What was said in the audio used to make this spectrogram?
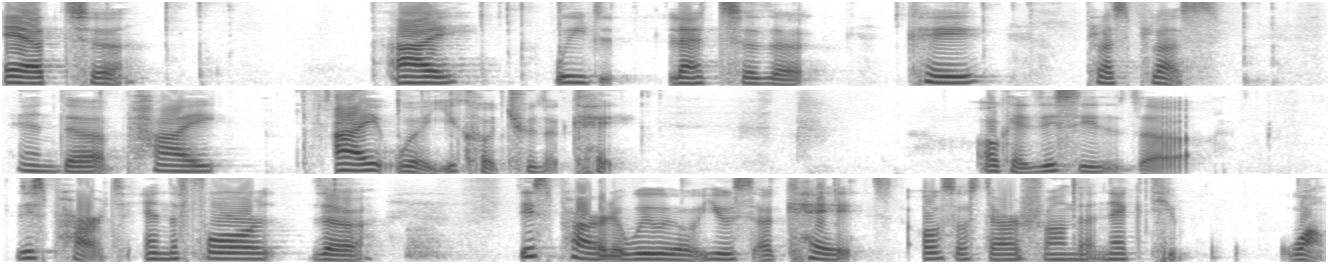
at i, we let the k plus plus and the pi i will equal to the k. Okay, this is the this part. And for the this part, we will use a k also start from the negative 1.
